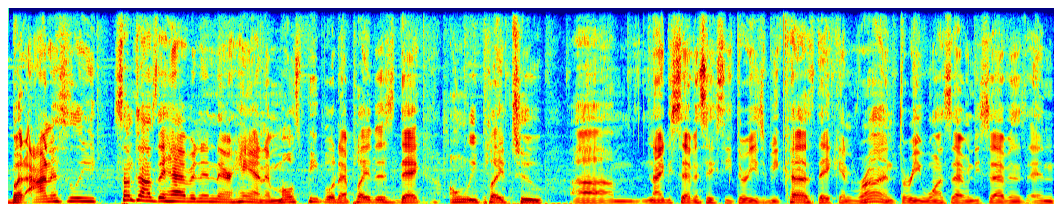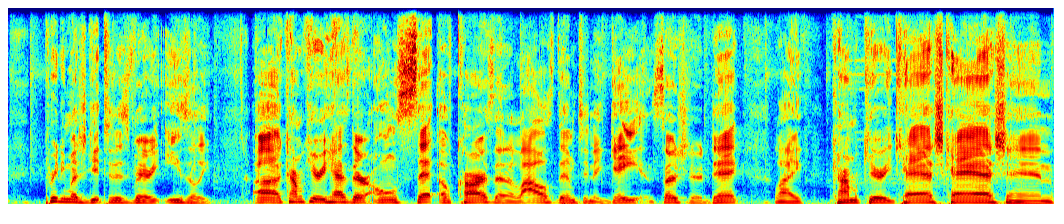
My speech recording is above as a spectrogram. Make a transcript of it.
But honestly, sometimes they have it in their hand. And most people that play this deck only play two um, 9763s because they can run three 177s and pretty much get to this very easily. Uh, Kamakiri has their own set of cards that allows them to negate and search their deck, like Kamakiri Cash Cache and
